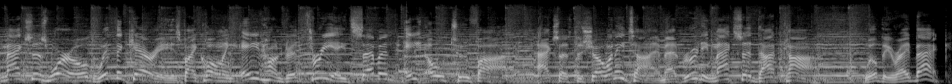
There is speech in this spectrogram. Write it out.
Join Max's World with the Careys by calling 800 387 8025. Access the show anytime at rudymaxa.com. We'll be right back.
